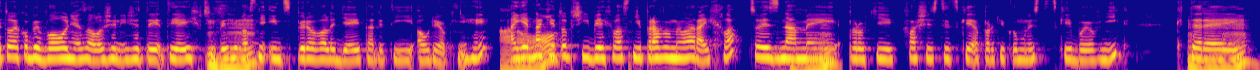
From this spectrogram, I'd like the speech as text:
je to jakoby volně založený, že ty, ty jejich příběhy mm-hmm. vlastně inspirovaly děj tady té audioknihy. Ano. A jednak je to příběh vlastně Pravomila Reichla, co je známý mm-hmm. protifašistický a protikomunistický bojovník který mm-hmm.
